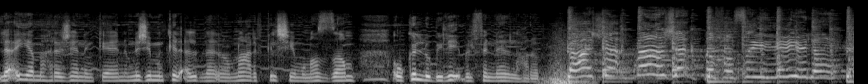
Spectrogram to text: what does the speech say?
لأي مهرجان إن كان بنجي من كل قلبنا لأنه بنعرف كل شيء منظم وكله بيليق بالفنان العربي بعشق بعشق تفاصيلك.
